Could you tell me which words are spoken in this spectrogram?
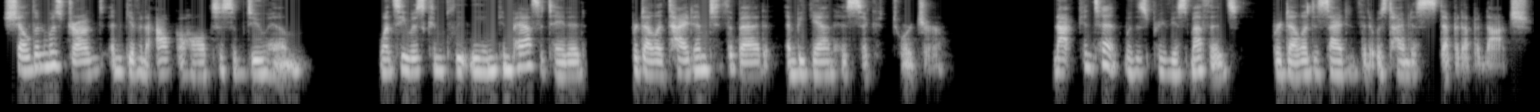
Sheldon was drugged and given alcohol to subdue him. Once he was completely incapacitated, Berdella tied him to the bed and began his sick torture. Not content with his previous methods, Berdella decided that it was time to step it up a notch.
